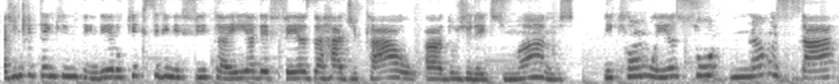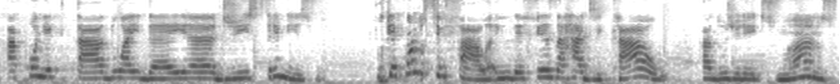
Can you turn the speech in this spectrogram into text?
a gente tem que entender o que, que significa aí a defesa radical uh, dos direitos humanos e como isso não está conectado à ideia de extremismo. Porque quando se fala em defesa radical uh, dos direitos humanos,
